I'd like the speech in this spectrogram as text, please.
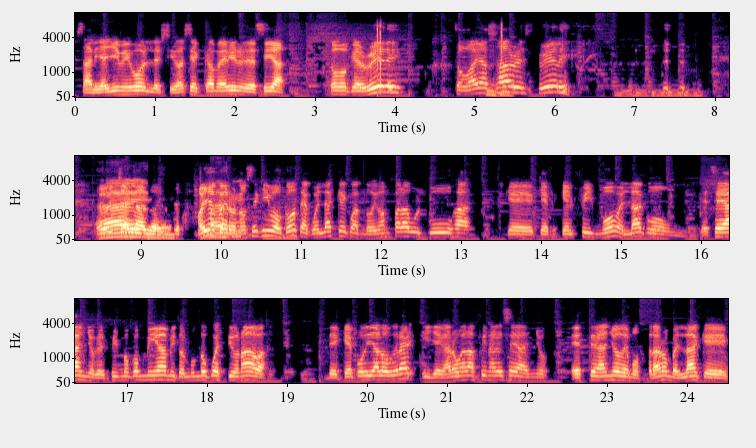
salía Jimmy Butler, se iba hacia el camerino y decía como que, ¿really? Tobias Harris, ¿really? Ay. Oye, pero no se equivocó. ¿Te acuerdas que cuando iban para la burbuja, que, que, que él firmó, ¿verdad? Con ese año que él firmó con Miami, todo el mundo cuestionaba de qué podía lograr y llegaron a la final ese año. Este año demostraron, ¿verdad? Que,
